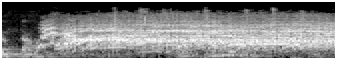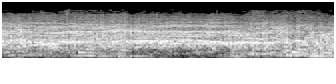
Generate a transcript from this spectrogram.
ดำๆ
